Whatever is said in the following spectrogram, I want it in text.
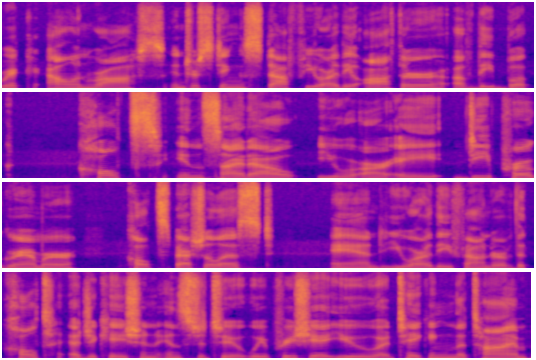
Rick Alan Ross, interesting stuff. You are the author of the book Cults Inside Out. You are a deprogrammer, cult specialist, and you are the founder of the Cult Education Institute. We appreciate you taking the time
